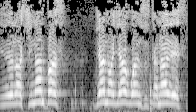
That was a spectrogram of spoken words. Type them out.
y de las chinampas ya no hay agua en sus canales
